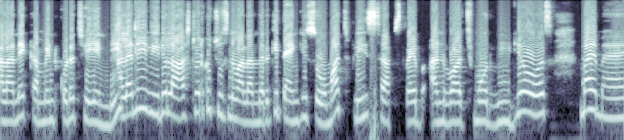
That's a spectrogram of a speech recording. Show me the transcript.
అలానే కమెంట్ కూడా చేయండి. అలానే వీడియో లాస్ట్ వరకు చూసిన వాళ్ళందరికీ thank you so much please subscribe and watch more videos bye bye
